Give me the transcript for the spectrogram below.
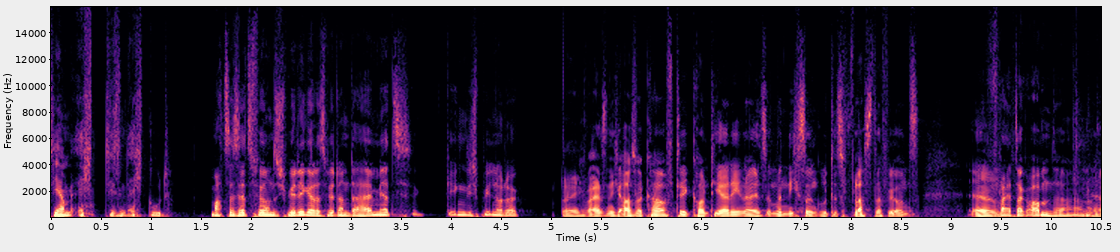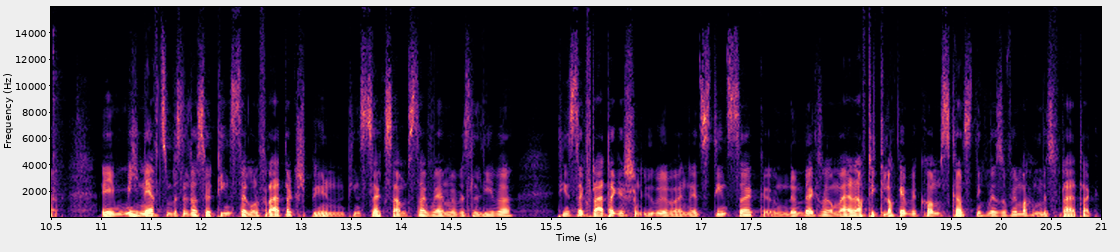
Die haben echt, die sind echt gut. Macht das jetzt für uns schwieriger, dass wir dann daheim jetzt gegen die spielen oder? Ich weiß nicht, ausverkaufte Conti Arena ist immer nicht so ein gutes Pflaster für uns. Ähm, Freitagabend, ja. ja. Mich nervt es ein bisschen, dass wir Dienstag und Freitag spielen. Dienstag, Samstag wäre mir ein bisschen lieber. Dienstag, Freitag ist schon übel, wenn du jetzt Dienstag in Nürnberg sogar mal einen auf die Glocke bekommst, kannst du nicht mehr so viel machen bis Freitag.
